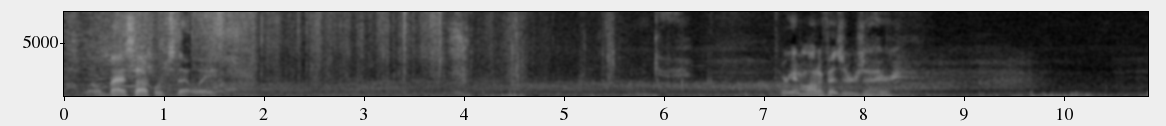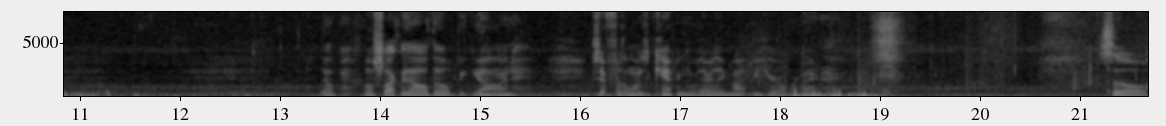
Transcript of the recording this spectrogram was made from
A little bass backwards that way. We're getting a lot of visitors out here. They'll, most likely all they'll be gone, except for the ones camping over there. They might be here overnight. So,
